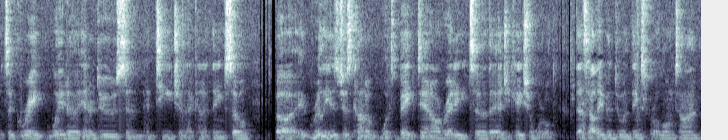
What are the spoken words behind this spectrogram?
It's a great way to introduce and, and teach and that kind of thing. So uh, it really is just kind of what's baked in already to the education world. That's how they've been doing things for a long time.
